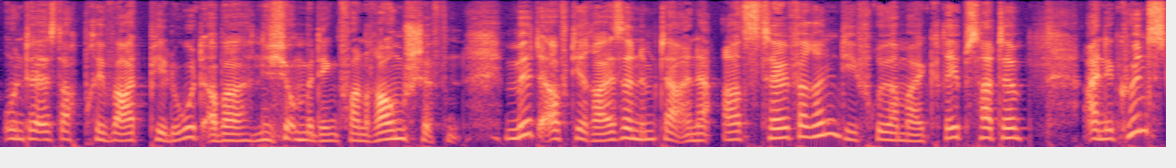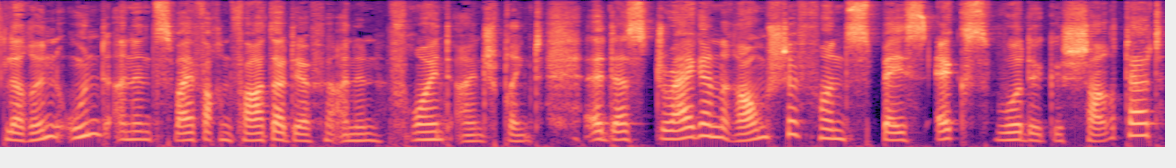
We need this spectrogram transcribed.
und er ist auch Privatpilot, aber nicht unbedingt von Raumschiffen. Mit auf die Reise nimmt er eine Arzthelferin, die früher mal Krebs hatte, eine Künstlerin und einen zweifachen Vater, der für einen Freund einspringt. Das Dragon Raumschiff von SpaceX wurde geschartert.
